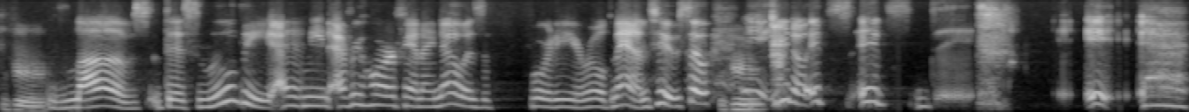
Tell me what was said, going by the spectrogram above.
mm-hmm. loves this movie. I mean, every horror fan I know is a 40 year old man too. So, mm-hmm. you know, it's, it's, it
